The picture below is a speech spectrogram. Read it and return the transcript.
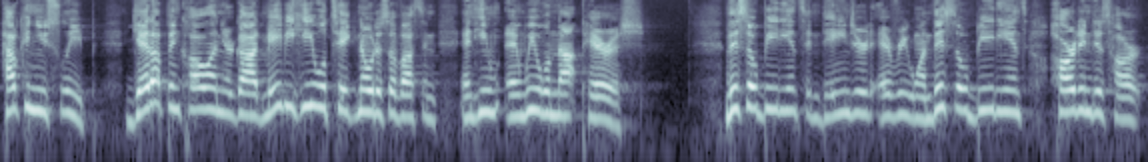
How can you sleep? Get up and call on your God. Maybe he will take notice of us and, and, he, and we will not perish. This obedience endangered everyone. This obedience hardened his heart.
